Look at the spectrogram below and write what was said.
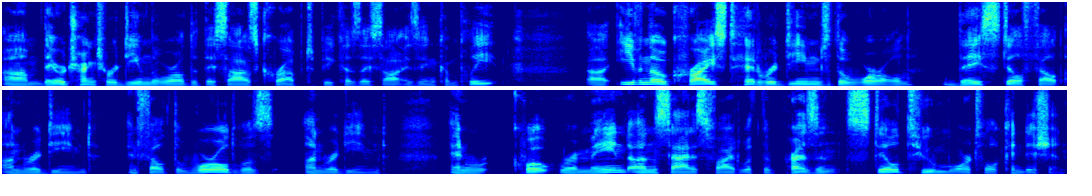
Um, they were trying to redeem the world that they saw as corrupt because they saw as incomplete. Uh, even though Christ had redeemed the world, they still felt unredeemed and felt the world was unredeemed and, quote, remained unsatisfied with the present, still too mortal condition.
